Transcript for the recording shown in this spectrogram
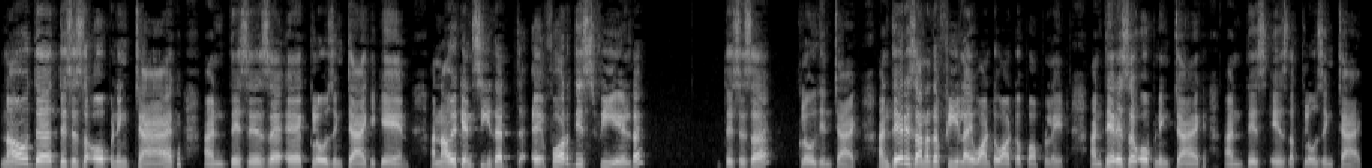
now the this is the opening tag and this is a, a closing tag again. And now you can see that uh, for this field this is a closing tag. And there is another field I want to auto populate and there is an opening tag and this is the closing tag.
